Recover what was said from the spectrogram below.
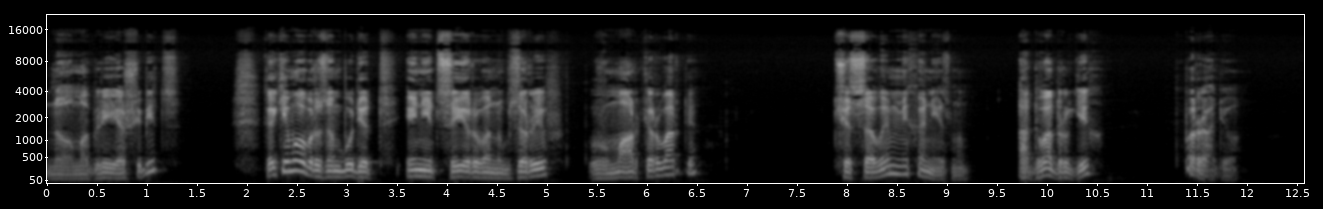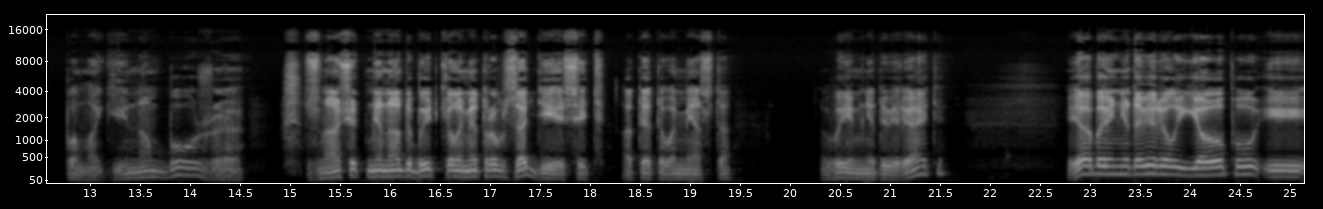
но могли и ошибиться. Каким образом будет инициирован взрыв в Маркерварде? Часовым механизмом. А два других? По радио. Помоги нам, Боже! Значит, мне надо быть километров за десять от этого места. Вы им не доверяете? Я бы не доверил Йопу и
